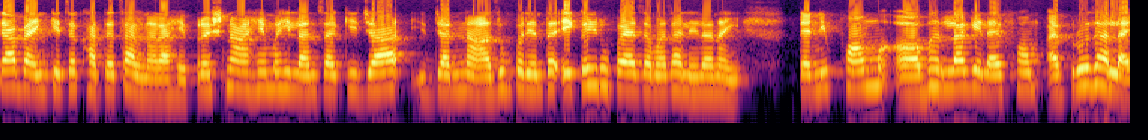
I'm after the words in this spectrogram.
त्या बँकेचं खातं चालणार आहे. प्रश्न आहे महिलांचा की ज्या ज्यांना अजूनपर्यंत एकही रुपया जमा झालेला नाही त्यांनी फॉर्म भरला गेलाय फॉर्म अप्रूव्ह झालाय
